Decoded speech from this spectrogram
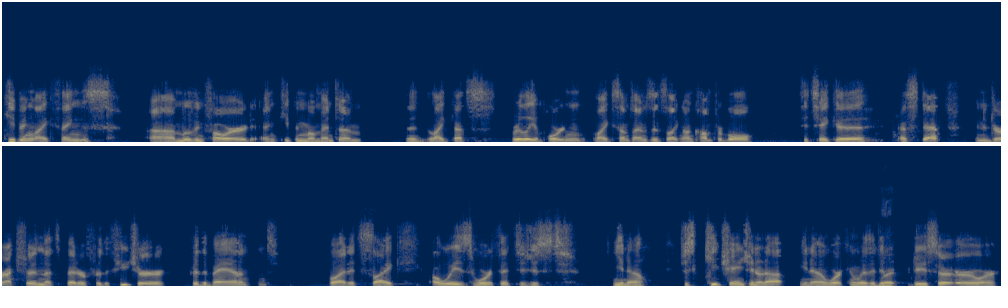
keeping like things uh, moving forward and keeping momentum and, like that's really important like sometimes it's like uncomfortable to take a, a step in a direction that's better for the future for the band but it's like always worth it to just you know just keep changing it up you know working with a different Right. producer or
